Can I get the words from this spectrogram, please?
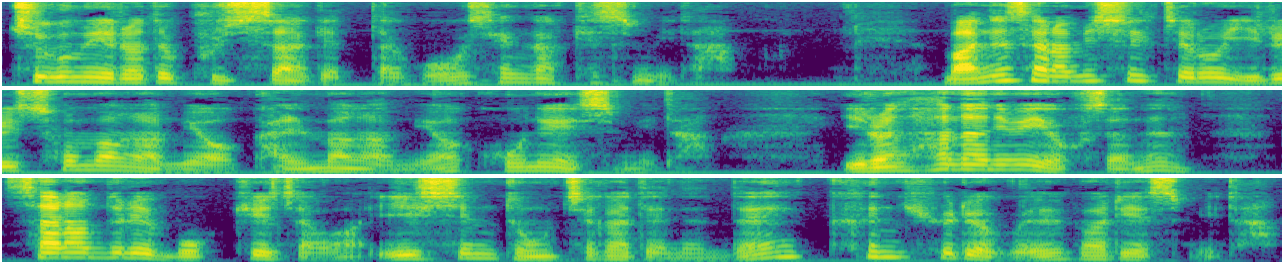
죽음이라도 불사하겠다고 생각했습니다. 많은 사람이 실제로 이를 소망하며 갈망하며 고뇌했습니다. 이런 하나님의 역사는 사람들의 목회자와 일심동체가 되는데 큰 효력을 발휘했습니다.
